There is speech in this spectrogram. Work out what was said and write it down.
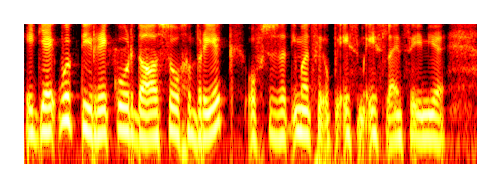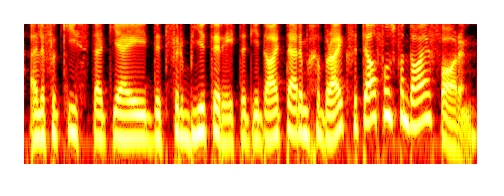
het jy ook die rekord daarso gebreek of soos dat iemand vir op die SMS lyn sê nee, hulle verkies dat jy dit verbeter het, dat jy daai term gebruik. Vertel vir ons van daai ervaring.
